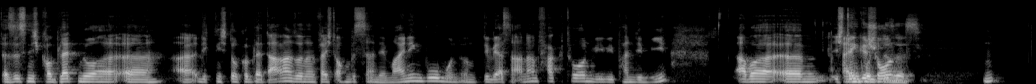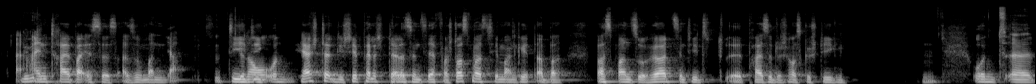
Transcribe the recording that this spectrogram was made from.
Das ist nicht komplett nur, äh, liegt nicht nur komplett daran, sondern vielleicht auch ein bisschen an dem Mining-Boom und, und diversen anderen Faktoren wie, wie Pandemie. Aber ähm, ich ein denke Grund schon. Ist es. Hm? Ein Treiber ist es. Also man, ja, die, genau, die Hersteller, die Chip-Hersteller sind sehr verschlossen, was das Thema angeht, aber was man so hört, sind die äh, Preise durchaus gestiegen. Hm. Und äh,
